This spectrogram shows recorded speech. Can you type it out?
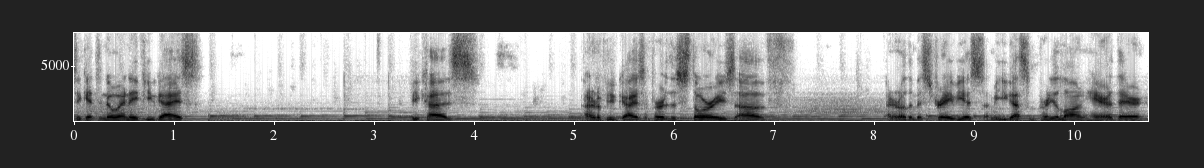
to get to know any of you guys because I don't know if you guys have heard the stories of I don't know the Mistravius. I mean, you got some pretty long hair there.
